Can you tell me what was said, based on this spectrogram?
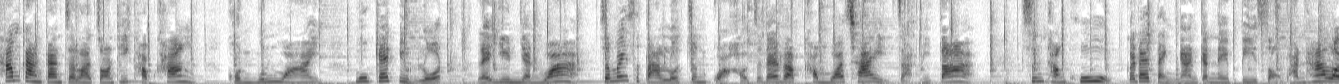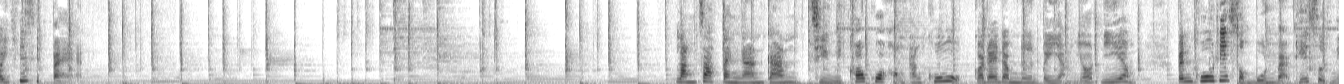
ท่ามกลางการจราจรที่ขับข้าง คนวุ่นวาย มูเกตหยุดรถและยืนยันว่าจะไม่สตาร์ทรถจนกว่าเขาจะได้รับคำว่าใช่จากนิต้า ซึ่งทั้งคู่ก็ได้แต่งงานกันในปี 2528 หลังจากแต่งงานกันชีวิตครอบครัวของทั้งคู่ก็ได้ดำเนินไปอย่างยอดเยี่ยม เป็นคู่ที่สมบูรณ์แบบที่สุดใน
